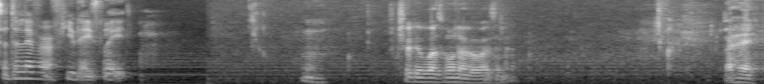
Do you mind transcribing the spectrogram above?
to deliver a few days late. Hmm. Truly was wonderful, wasn't it? But hey,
